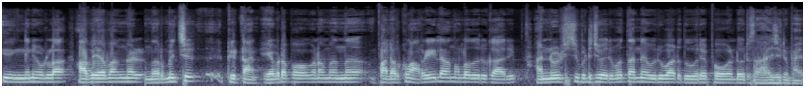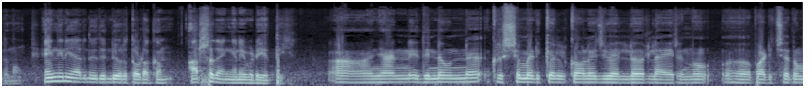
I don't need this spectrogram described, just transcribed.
ഇങ്ങനെയുള്ള അവയവങ്ങൾ നിർമ്മിച്ച് കിട്ടാൻ എവിടെ പോകണമെന്ന് പലർക്കും അറിയില്ല എന്നുള്ളതൊരു കാര്യം അന്വേഷിച്ച് പിടിച്ച് വരുമ്പോൾ തന്നെ ഒരുപാട് ദൂരെ പോകേണ്ട ഒരു സാഹചര്യമായിരുന്നു. എങ്ങനെയായിരുന്നു ഇതിന്റെ ഒരു തുടക്കം? അർഷദ് എങ്ങനെ ഇവിടെ എത്തി? ഞാൻ ഇതിന്റെ മുന്നേ ക്രിസ്ത്യൻ മെഡിക്കൽ കോളേജ് വെല്ലൂരിലായിരുന്നു പഠിച്ചതും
